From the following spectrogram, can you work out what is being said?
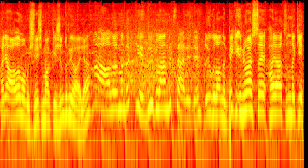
Hani ağlamamışsın hiç makyajın duruyor hala. Ama ağlamadık ki. Duygulandık sadece. Duygulandın. Peki üniversite hayatındaki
